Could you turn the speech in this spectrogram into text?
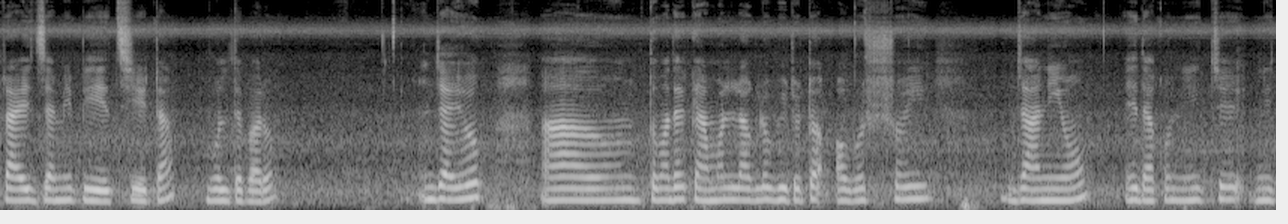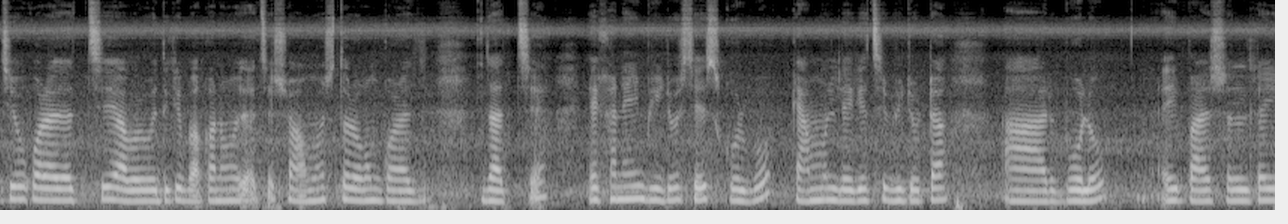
প্রাইস আমি পেয়েছি এটা, বলতে পারো। যাই হোক তোমাদের কেমন লাগল ভিডিওটা অবশ্যই জানিও। এই দেখো, নিচে, নিচেও করা যাচ্ছে, আবার ওইদিকে বাঁকানো হয়ে যাচ্ছে, সমস্ত রকম করা যাচ্ছে। এখানেই ভিডিও শেষ করব। কেমন লেগেছে ভিডিওটা আর বলো। এই পার্সেলটাই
